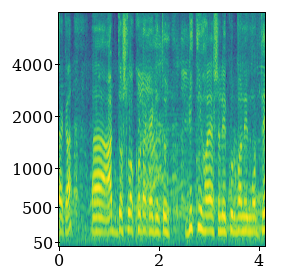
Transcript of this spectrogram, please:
টাকা আট দশ লক্ষ টাকা কিন্তু বিক্রি হয় আসলে কুরবানির মধ্যে।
